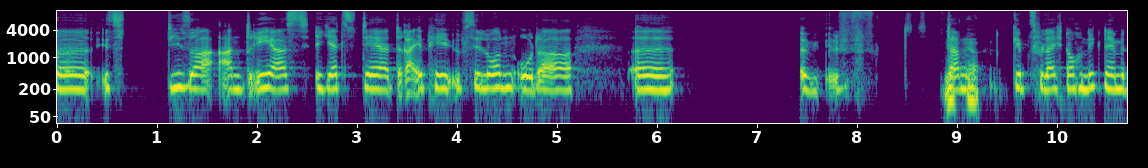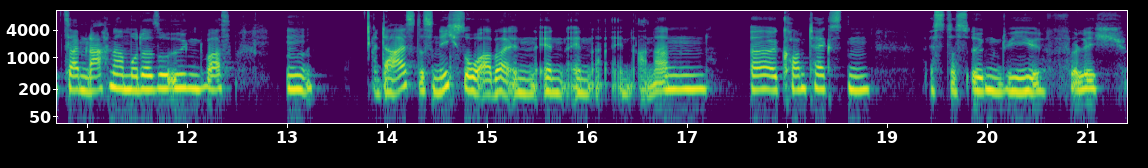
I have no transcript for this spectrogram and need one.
äh, ist dieser Andreas jetzt der 3PY oder äh, Dann ja, ja. gibt es vielleicht noch ein Nickname mit seinem Nachnamen oder so irgendwas. Mm, da ist das nicht so, aber in, in, in, in anderen äh, Kontexten ist das irgendwie völlig.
